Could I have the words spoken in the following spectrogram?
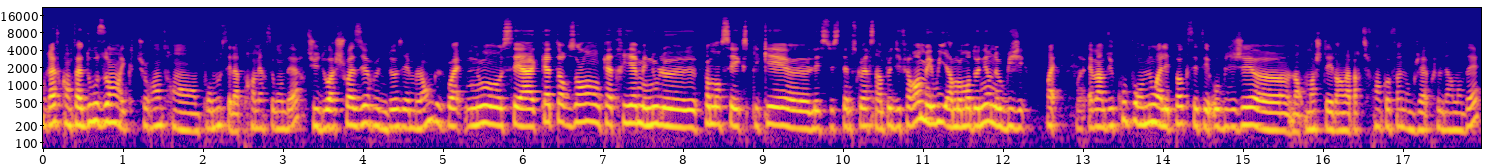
Bref, quand tu as 12 ans et que tu rentres en. Pour nous, c'est la première secondaire, tu dois choisir une deuxième langue. Ouais, nous, c'est à 14 ans, quatrième, et nous, le, comment c'est expliqué, euh, les systèmes scolaires, c'est un peu différent, mais oui, à un moment donné, on est obligé. Et ben du coup pour nous à l'époque c'était obligé. euh, Non, moi j'étais dans la partie francophone donc j'ai appris le néerlandais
